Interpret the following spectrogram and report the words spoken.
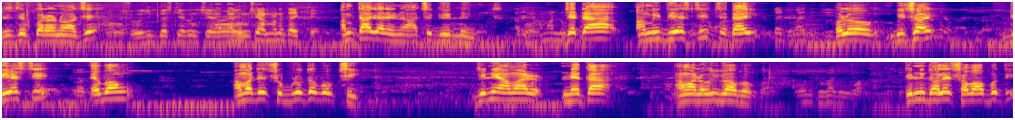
রিসিভ করানো আছে। সুরজিৎ দাস কি এখন চেয়ারম্যানের দায়িত্বে? আমি তা জানি না আছে কি নেই। যেটা আমি দিয়ে এসছি সেটাই হলো বিষয়। দিয়ে এসছি এবং আমাদের সুব্রত বক্সি যিনি আমার নেতা আমার অভিভাবক তিনি দলের সভাপতি।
